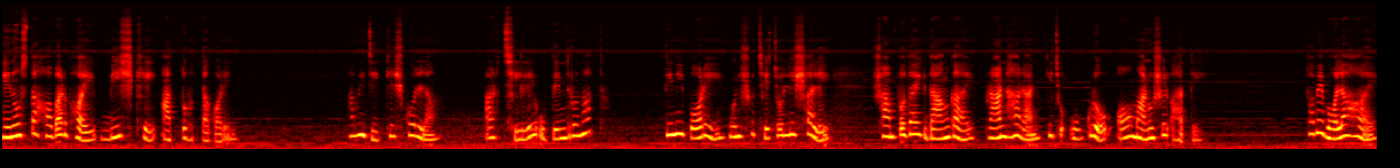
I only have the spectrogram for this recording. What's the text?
হেনস্থা হবার ভয়ে বিষ খেয়ে আত্মহত্যা করেন। আমি জিজ্ঞেস করলাম, আর ছেলে উপেন্দ্রনাথ? তিনি পরে উনিশশো ছেচল্লিশ সালে সাম্প্রদায়িক দাঙ্গায় প্রাণ হারান কিছু উগ্র অমানুষের হাতে। তবে বলা হয়,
